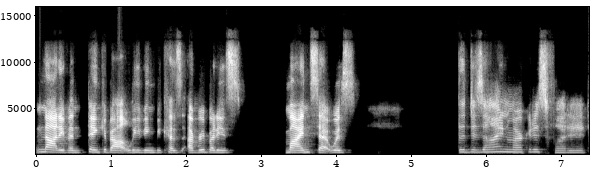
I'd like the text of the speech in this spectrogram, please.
not even think about leaving because everybody's mindset was the design market is flooded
